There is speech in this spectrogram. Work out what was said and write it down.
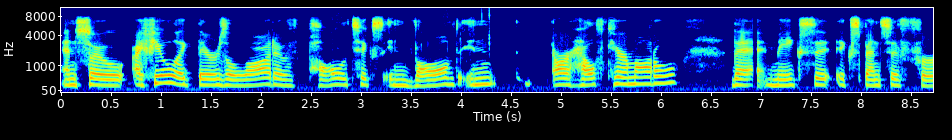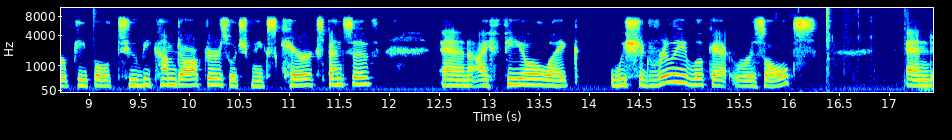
and so i feel like there's a lot of politics involved in our healthcare model that makes it expensive for people to become doctors which makes care expensive and i feel like we should really look at results and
